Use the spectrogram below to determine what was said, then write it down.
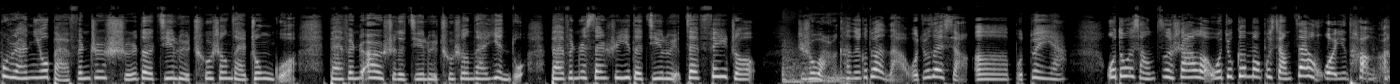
不然你有百分之十的几率出生在中国，百分之二十的几率出生在印度，百分之三十一的几率在非洲。这是网上看的一个段子啊，我就在想，呃，不对呀，我都想自杀了，我就根本不想再活一趟啊！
